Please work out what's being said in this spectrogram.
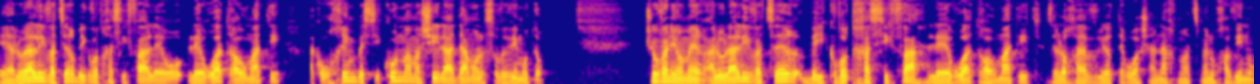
אה, עלולה להיווצר בעקבות חשיפה לאירוע טראומטי הכרוכים בסיכון ממשי לאדם או לסובבים אותו. שוב אני אומר, עלולה להיווצר בעקבות חשיפה לאירוע טראומטית, זה לא חייב להיות אירוע שאנחנו עצמנו חווינו,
